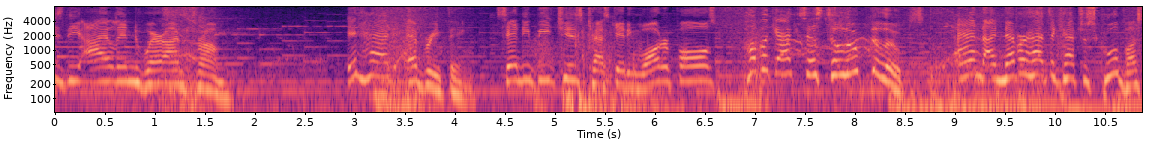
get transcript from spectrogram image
is the island where I'm from. It had everything. sandy beaches, cascading waterfalls, public access to loop de loops. And I never had to catch a school bus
